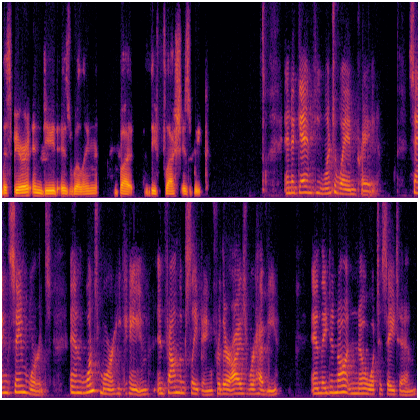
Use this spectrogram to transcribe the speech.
The spirit indeed is willing, but the flesh is weak. And again he went away and prayed, saying the same words. And once more he came and found them sleeping, for their eyes were heavy, and they did not know what to say to him.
